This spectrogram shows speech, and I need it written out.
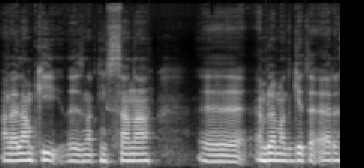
ale lampki, y, znak Nissana, y, emblemat GTR.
